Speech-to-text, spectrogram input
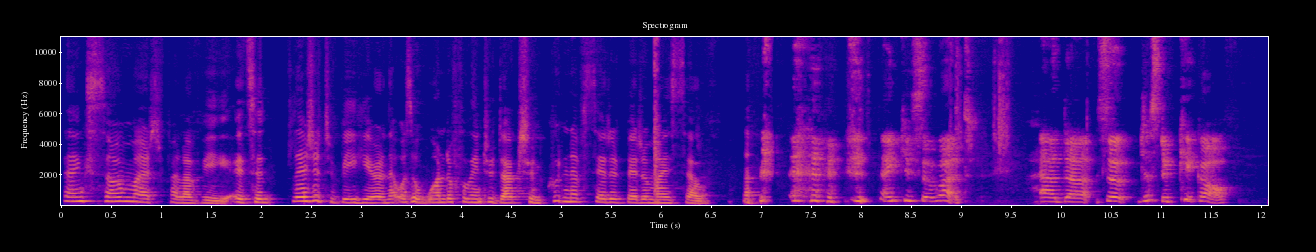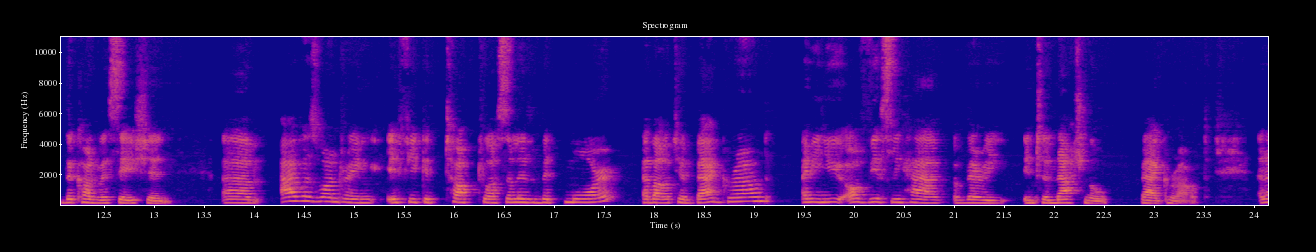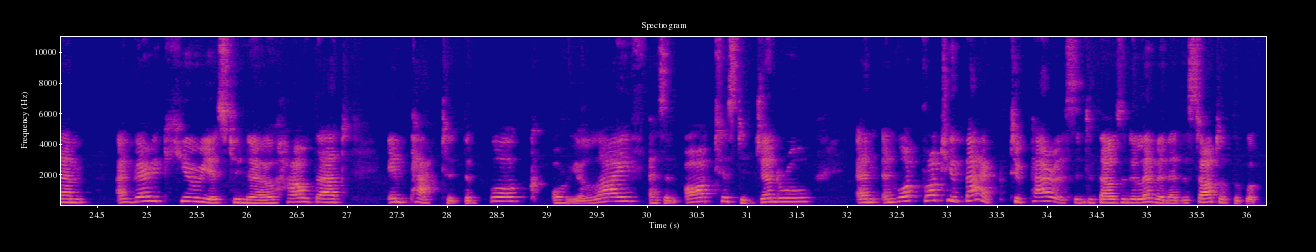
Thanks so much, Pallavi. It's a pleasure to be here, and that was a wonderful introduction. Couldn't have said it better myself. Thank you so much. And uh, so, just to kick off the conversation, um, I was wondering if you could talk to us a little bit more about your background. I mean, you obviously have a very international background, and I'm I'm very curious to know how that impacted the book or your life as an artist in general, and, and what brought you back to Paris in 2011 at the start of the book.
